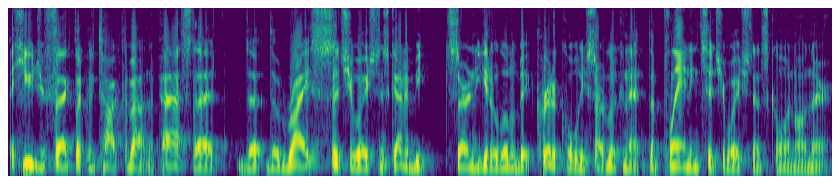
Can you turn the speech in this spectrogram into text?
a huge effect, like we've talked about in the past, that the, the rice situation has got to be starting to get a little bit critical when you start looking at the planting situation that's going on there.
